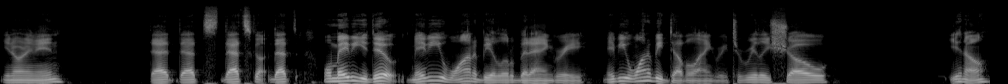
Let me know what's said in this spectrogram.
You know what I mean? That that's that's that's well maybe you do. Maybe you want to be a little bit angry. Maybe you want to be double angry to really show you know,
